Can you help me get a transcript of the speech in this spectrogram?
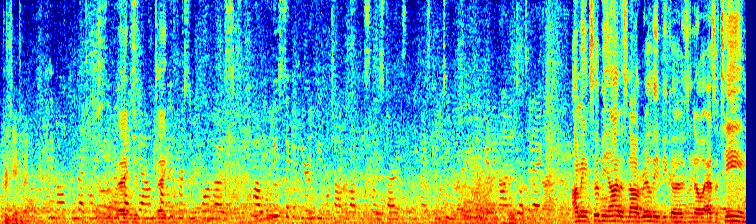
Appreciate you. Kendall, congratulations on the Thank you. touchdown. Thank Tell me you. first and foremost, uh, were you sick of hearing people talk about these slow starts that you guys continually were getting on until today? I mean, to be honest, not really, because you know, as a team,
